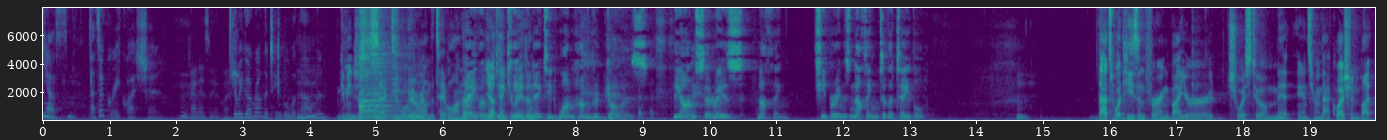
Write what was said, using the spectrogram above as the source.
Yes. That's a great question. Hmm. that is a good question. Can we go around the table with that Mm-hmm. one? Give me just a sec. We will go around the table on that. Raven yeah, thank you, Raven. donated $100. the answer is nothing. She brings nothing to the table. Hmm. That's what he's inferring by your choice to omit answering that question. But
